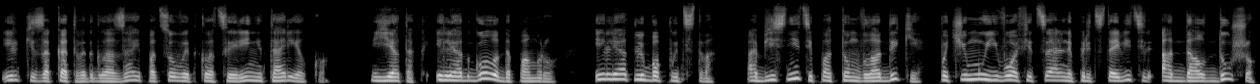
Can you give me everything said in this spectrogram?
Ильки закатывает глаза и подсовывает к Лацерине тарелку. «Я так или от голода помру, или от любопытства. Объясните потом владыке, почему его официальный представитель отдал душу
